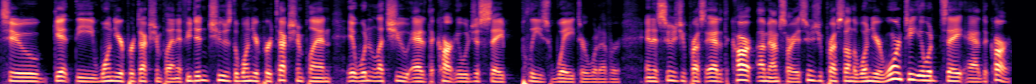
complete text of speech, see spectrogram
to get the one year protection plan. If you didn't choose the one year protection plan, it wouldn't let you add it to the cart. It would just say please wait or whatever. And as soon as you press add to the cart, I mean I'm sorry, as soon as you pressed on the one year warranty, it would say add the cart.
